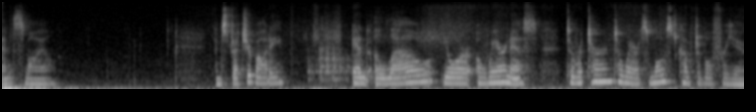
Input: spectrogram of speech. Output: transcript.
and smile. And stretch your body and allow your awareness to return to where it's most comfortable for you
